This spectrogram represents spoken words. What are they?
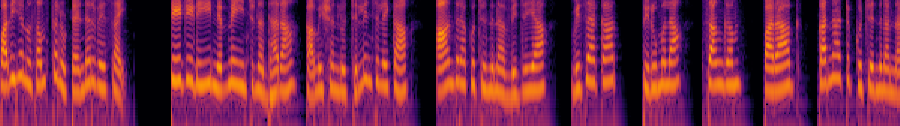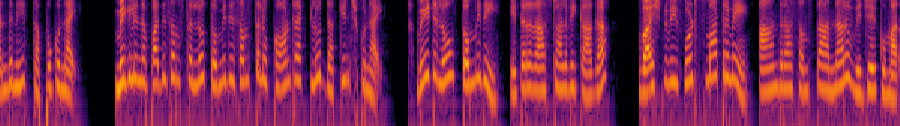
పదిహేను సంస్థలు టెండర్ వేశాయి. టీటీడీ నిర్ణయించిన ధర కమిషన్లు చెల్లించలేక ఆంధ్రాకు చెందిన విజయ విశాఖ తిరుమల సంగం పరాగ్ కర్ణాటకకు చెందిన నందిని తప్పుకున్నాయి. మిగిలిన పది సంస్థల్లో తొమ్మిది సంస్థలు కాంట్రాక్టులు దక్కించుకున్నాయి. వీటిలో తొమ్మిది ఇతర రాష్ట్రాలవి కాగా వైష్ణవి ఫుడ్స్ మాత్రమే ఆంధ్రా సంస్థ అన్నారు విజయ్ కుమార్.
